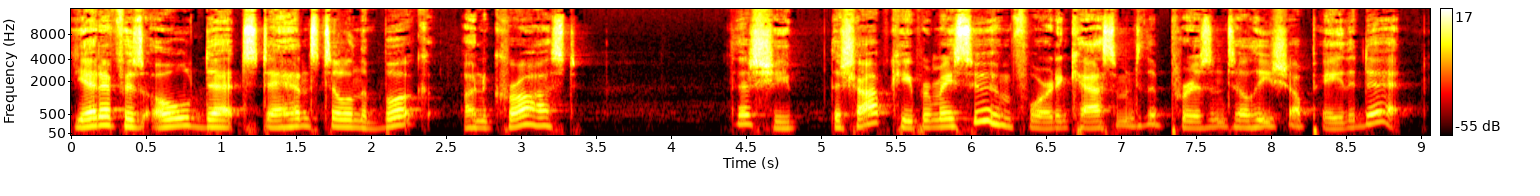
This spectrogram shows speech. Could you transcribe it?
yet if his old debt stands still in the book uncrossed, the sheep the shopkeeper may sue him for it and cast him into the prison till he shall pay the debt.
